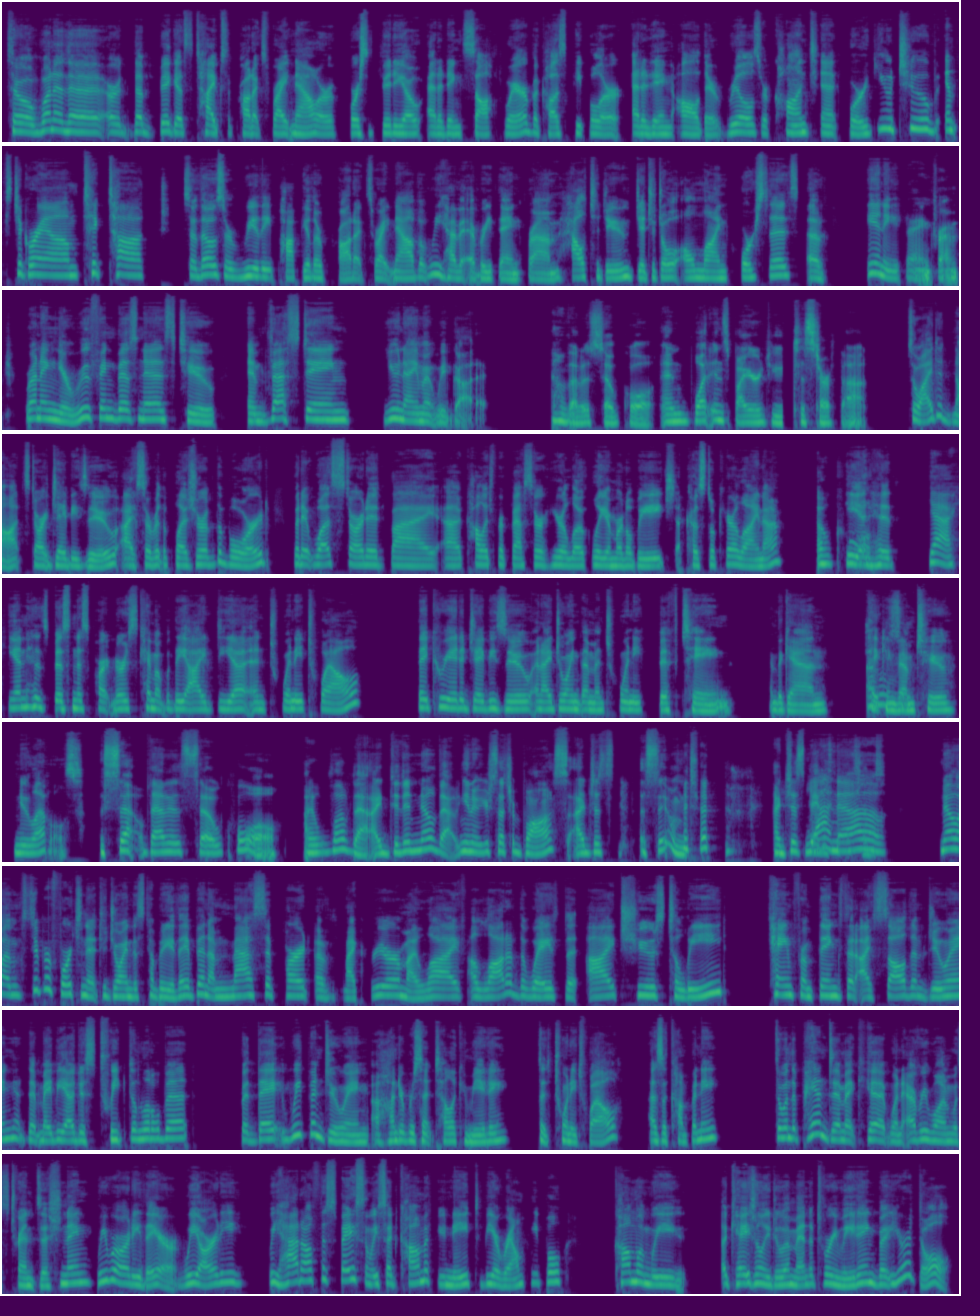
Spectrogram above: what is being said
So one of the or the biggest types of products right now are of course video editing software because people are editing all their reels or content for YouTube, Instagram, TikTok. So those are really popular products right now, but we have everything from how to do digital online courses of anything from running your roofing business to investing, you name it, we've got it. Oh, that is so cool. And what inspired you to start that? So I did not start JVZoo. I serve at the pleasure of the board, but it was started by a college professor here locally in Myrtle Beach, Coastal Carolina. Oh, cool. He and his, yeah, he and his business partners came up with the idea in 2012. They created JVZoo and I joined them in 2015 and began oh, taking them to new levels. So that is so cool. I love that. I didn't know that. You know, you're such a boss. I just assumed. I just yeah, no. No, I'm super fortunate to join this company. They've been a massive part of my career, my life. A lot of the ways that I choose to lead came from things that I saw them doing that maybe I just tweaked a little bit. But they, we've been doing 100% telecommuting since 2012 as a company. So when the pandemic hit, when everyone was transitioning, we were already there. We already, we had office space and we said, come if you need to be around people. Come when we occasionally do a mandatory meeting, but you're adult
